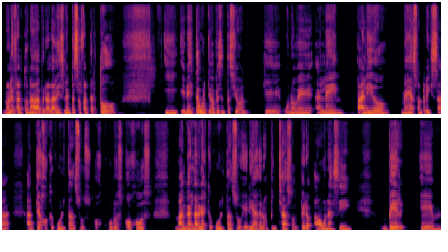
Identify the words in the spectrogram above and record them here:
no le faltó nada, pero a la vez le empezó a faltar todo. Y en esta última presentación que uno ve a Lane pálido, media sonrisa, anteojos que ocultan sus oscuros ojos, mangas largas que ocultan sus heridas de los pinchazos, pero aún así ver em,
